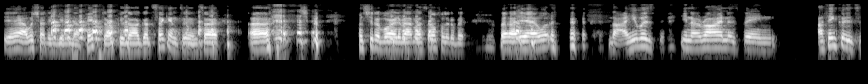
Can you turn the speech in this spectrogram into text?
Yeah, I wish I didn't give him that pep talk because I got second to him. So uh, I should have worried about myself a little bit. But uh, yeah, well, no, he was. You know, Ryan has been. I think it's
